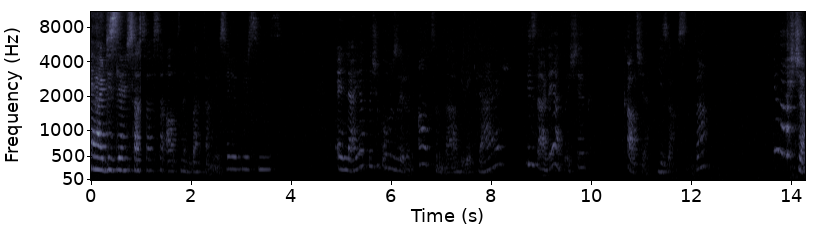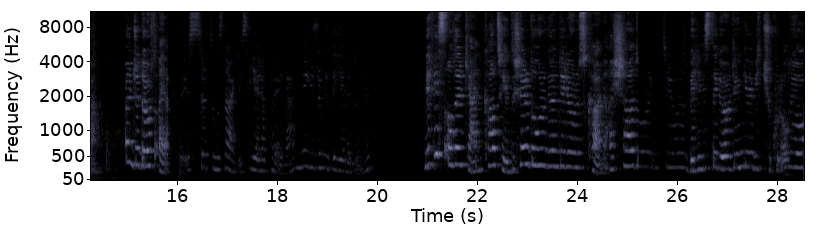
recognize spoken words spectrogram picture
Eğer dizleriniz hassassa altına bir battaniye serebilirsiniz. Eller yaklaşık omuzların altında, bilekler, dizler de yaklaşık kalça hizasında. Yavaşça Önce dört ayaktayız. Yere paralel ve yüzümüz de yere dönük. Nefes alırken kalçayı dışarı doğru gönderiyoruz. Karnı aşağı doğru ittiriyoruz. Belimizde gördüğün gibi bir çukur oluyor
